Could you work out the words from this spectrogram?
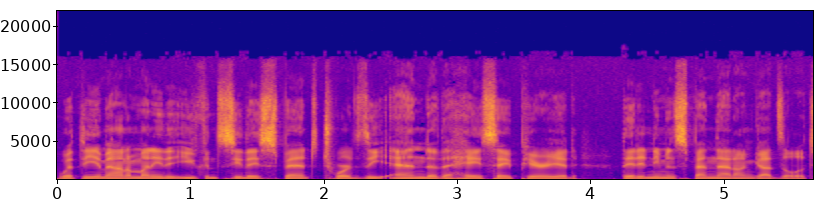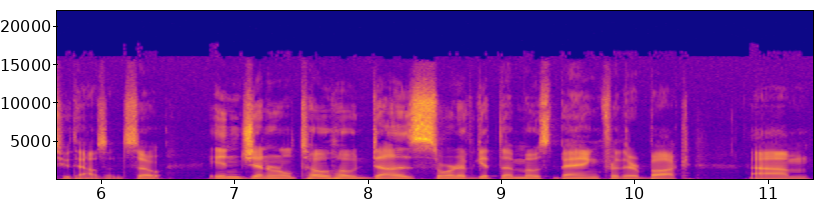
with the amount of money that you can see they spent towards the end of the Heisei period, they didn't even spend that on Godzilla 2000. So, in general, Toho does sort of get the most bang for their buck. Um,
